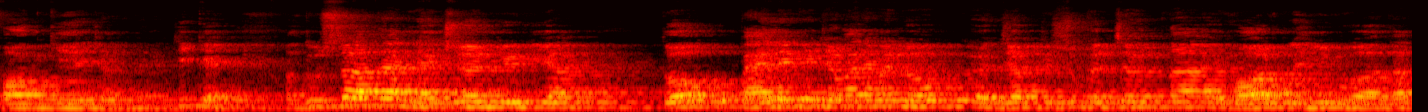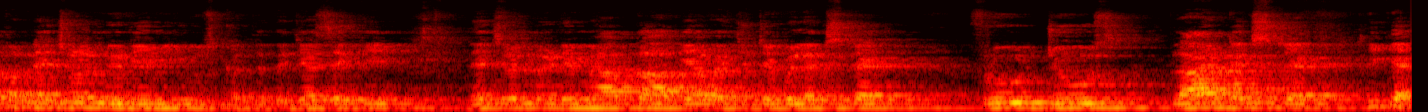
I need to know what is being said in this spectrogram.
फॉर्म किए जाते हैं। ठीक है? और दूसरा आता है नेचुरल मीडिया तो पहले के ज़माने में लोग, जब टिश्यू कल्चर इतना इवॉल्व नहीं हुआ था तो नेचुरल मीडियम यूज़ करते थे। जैसे कि नेचुरल मीडियम में आपका आ गया vegetable extract fruit juice plant extract ठीक है?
